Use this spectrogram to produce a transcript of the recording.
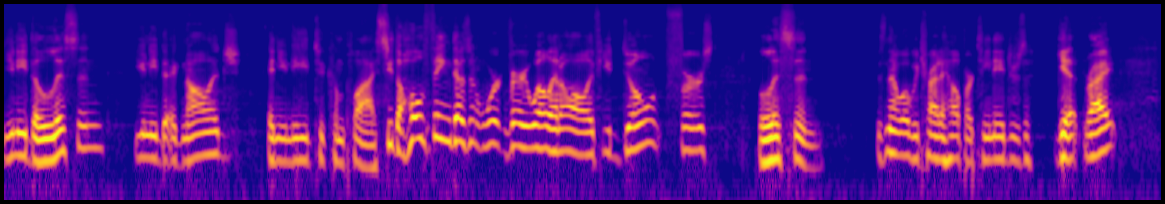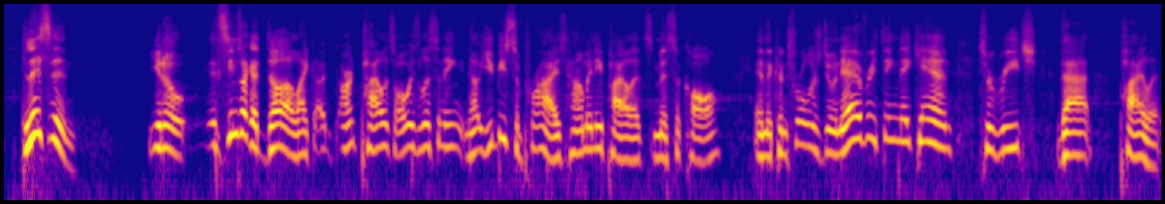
You need to listen, you need to acknowledge, and you need to comply. See, the whole thing doesn't work very well at all if you don't first listen. Isn't that what we try to help our teenagers get, right? Listen. You know, it seems like a duh. Like, uh, aren't pilots always listening? No, you'd be surprised how many pilots miss a call, and the controller's doing everything they can to reach that pilot.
